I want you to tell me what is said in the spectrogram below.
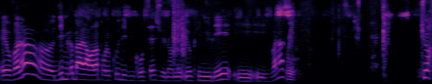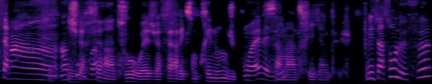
Et voilà. Début, bah alors là, pour le coup, début de grossesse, je n'en ai eu aucune idée. Et, et voilà. Oui. Tu veux refaire un, un Je tour vais refaire un tour, ouais. Je vais refaire avec son prénom, du coup. Ouais. Ça m'intrigue un peu. Mais de toute façon, le feu,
